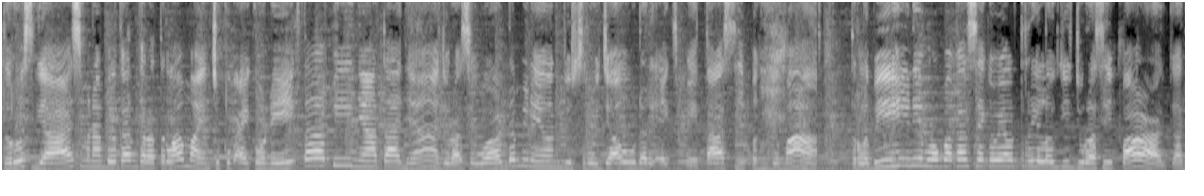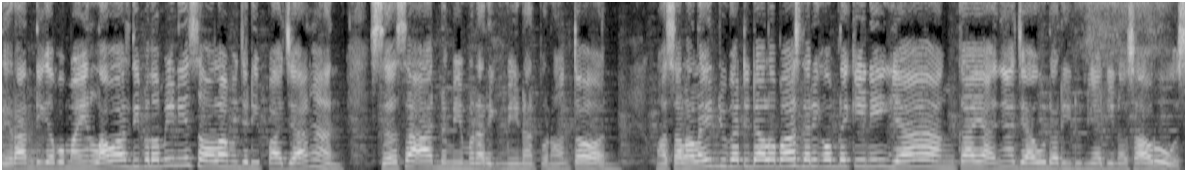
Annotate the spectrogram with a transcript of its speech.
Terus guys, menampilkan karakter lama yang cukup ikonik, tapi nyatanya Jurassic World Dominion justru jauh dari ekspektasi penggemar. Terlebih ini merupakan sequel trilogi Jurassic Park. Kehadiran tiga pemain lawas di film ini seolah menjadi pajangan sesaat demi menarik minat penonton. Masalah lain juga tidak lepas dari komplek ini yang kayaknya jauh dari dunia dinosaurus.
